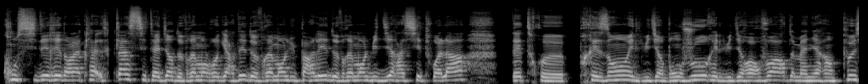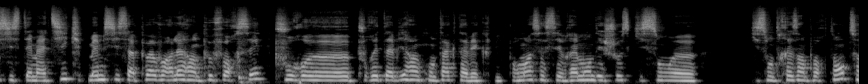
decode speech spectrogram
considérer dans la classe, c'est-à-dire de vraiment le regarder, de vraiment lui parler, de vraiment lui dire assieds-toi là, d'être euh, présent et de lui dire bonjour et de lui dire au revoir de manière un peu systématique, même si ça peut avoir l'air un peu forcé pour euh, pour établir un contact avec lui. Pour moi, ça c'est vraiment des choses qui sont qui sont très importantes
